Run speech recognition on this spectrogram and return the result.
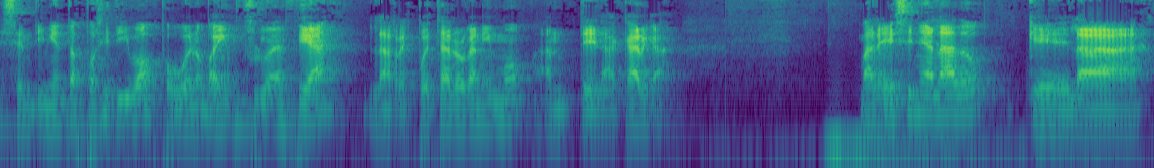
sentimientos positivos, pues bueno, va a influenciar la respuesta del organismo ante la carga. Vale, he señalado que las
